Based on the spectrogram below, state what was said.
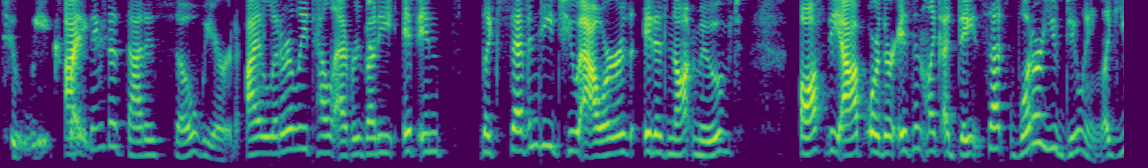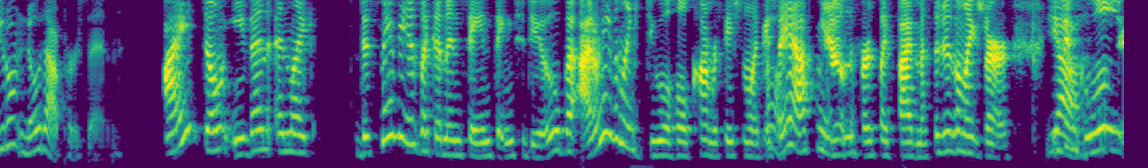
two weeks. I think that that is so weird. I literally tell everybody if in like 72 hours it has not moved off the app or there isn't like a date set, what are you doing? Like you don't know that person. I don't even and like this maybe is like an insane thing to do, but I don't even like do a whole conversation. Like if Oh. they ask me out in the first like five messages, I'm like, sure. You Yeah. seem cool. Like,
